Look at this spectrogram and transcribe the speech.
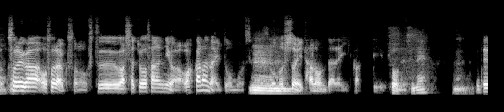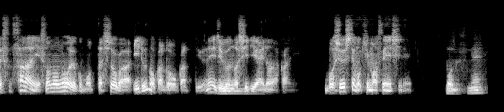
どそれがおそらくその普通は社長さんには分からないと思うんですよ。うんどの人に頼んだらいいかっていう。そうですね。うん。で、さらにその能力を持った人がいるのかどうかっていうね、自分の知り合いの中に。募集しても来ませんしね。そうですね。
